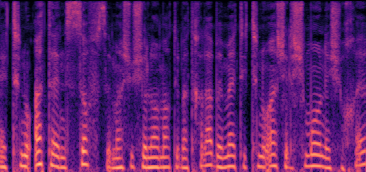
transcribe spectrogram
אה, תנועת האינסוף זה משהו שלא אמרתי בהתחלה, באמת היא תנועה של שמונה שוכב.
